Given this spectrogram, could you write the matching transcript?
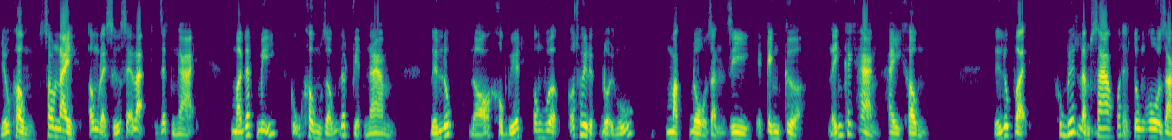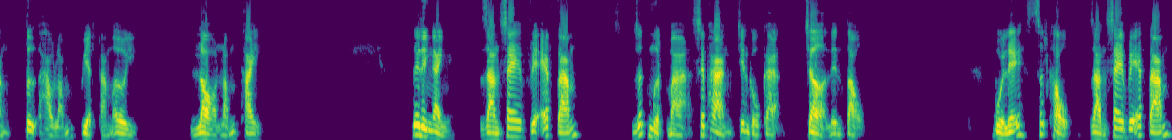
Nếu không, sau này ông đại sứ sẽ lại rất ngại, mà đất Mỹ cũng không giống đất Việt Nam. Đến lúc đó không biết ông Vượng có thuê được đội ngũ mặc đồ giản di để canh cửa, đánh khách hàng hay không. Đến lúc vậy, không biết làm sao có thể tung hô rằng tự hào lắm Việt Nam ơi, lo lắm thay. Đây là hình ảnh dàn xe VF8 rất mượt mà xếp hàng trên cầu cảng chờ lên tàu. Buổi lễ xuất khẩu dàn xe VF8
